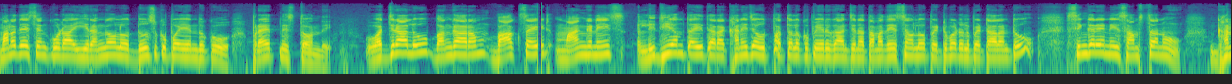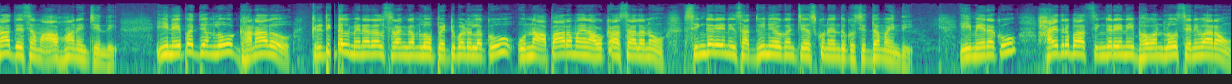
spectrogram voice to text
మన దేశం కూడా ఈ రంగంలో దూసుకుపోయేందుకు ప్రయత్నిస్తోంది. వజ్రాలు బంగారం బాక్సైట్ మాంగనీస్ లిథియం తదితర ఖనిజ ఉత్పత్తులకు పేరుగాంచిన తమ దేశంలో పెట్టుబడులు పెట్టాలంటూ సింగరేణి సంస్థను ఘనా దేశం ఆహ్వానించింది. ఈ నేపథ్యంలో ఘనాలో క్రిటికల్ మినరల్స్ రంగంలో పెట్టుబడులకు ఉన్న అపారమైన అవకాశాలను సింగరేణి సద్వినియోగం చేసుకునేందుకు సిద్ధమైంది. ఈ మేరకు హైదరాబాద్ సింగరేణి భవన్లో శనివారం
